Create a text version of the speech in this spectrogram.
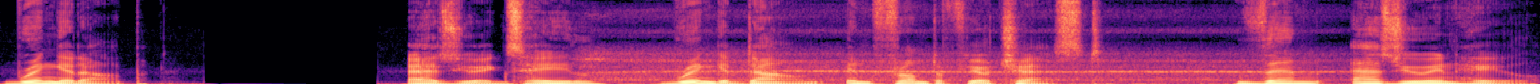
bring it up. As you exhale, bring it down in front of your chest. Then, as you inhale,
